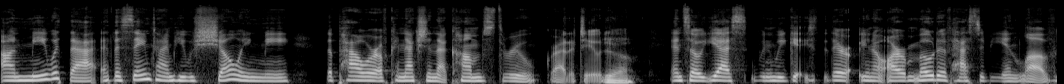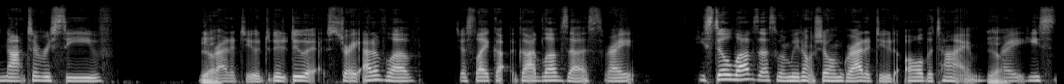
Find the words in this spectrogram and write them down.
on me with that. At the same time, He was showing me the power of connection that comes through gratitude. Yeah. And so, yes, when we get there, you know, our motive has to be in love, not to receive Yeah. gratitude, to do it straight out of love, just like God loves us, right? He still loves us when we don't show him gratitude all the time, Yeah. right? He's,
